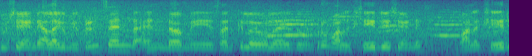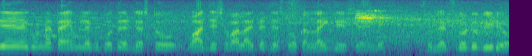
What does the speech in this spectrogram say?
చూసేయండి. అలాగే మీ ఫ్రెండ్స్ అండ్ అండ్ మీ సర్కిల్లో ఎవరైతే ఉంటారో వాళ్ళకి షేర్ చేసేయండి. వాళ్ళకి షేర్ చేయకుండా టైం లేకపోతే జస్ట్ వాచ్ చేసే వాళ్ళు అయితే జస్ట్ ఒక లైక్ చేసేయండి. So let's go to video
